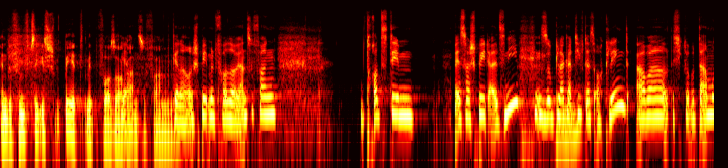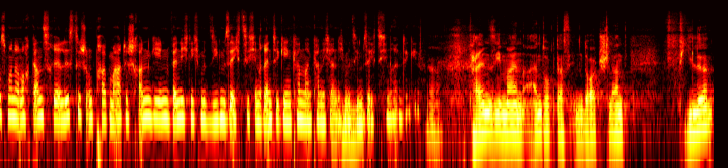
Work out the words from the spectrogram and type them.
Ende 50 ist spät mit Vorsorge ja, anzufangen. Genau, spät mit Vorsorge anzufangen. Trotzdem besser spät als nie, so plakativ mhm. das auch klingt. Aber ich glaube, da muss man dann auch ganz realistisch und pragmatisch rangehen. Wenn ich nicht mit 67 in Rente gehen kann, dann kann ich ja nicht mhm. mit 67 in Rente gehen. Ja. Teilen Sie meinen Eindruck, dass in Deutschland viele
